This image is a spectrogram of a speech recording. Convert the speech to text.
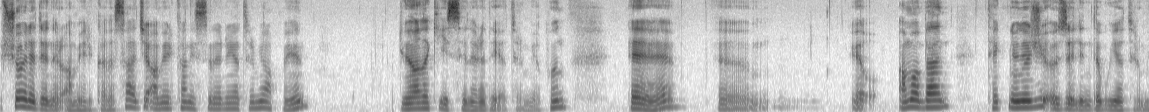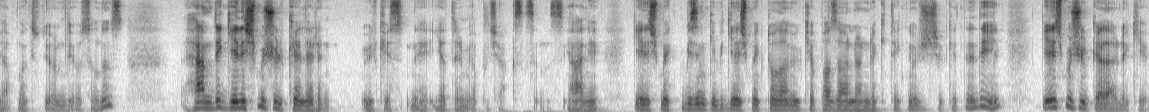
şöyle denir Amerika'da. Sadece Amerikan hisselerine yatırım yapmayın. Dünyadaki hisselere de yatırım yapın. E, e, e, ama ben teknoloji özelinde bu yatırım yapmak istiyorum diyorsanız hem de gelişmiş ülkelerin ülkesine yatırım yapacaksınız. Yani gelişmek bizim gibi gelişmekte olan ülke pazarlarındaki teknoloji şirketine değil, gelişmiş ülkelerdeki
